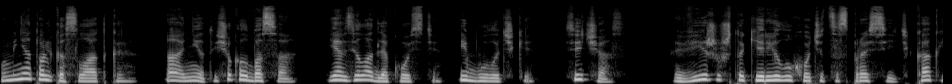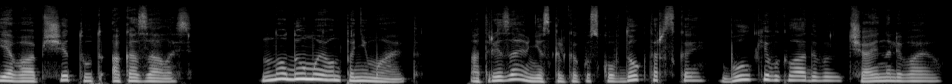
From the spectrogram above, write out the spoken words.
У меня только сладкое. А, нет, еще колбаса. Я взяла для Кости. И булочки. Сейчас. Вижу, что Кириллу хочется спросить, как я вообще тут оказалась. Но, думаю, он понимает. Отрезаю несколько кусков докторской, булки выкладываю, чай наливаю.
